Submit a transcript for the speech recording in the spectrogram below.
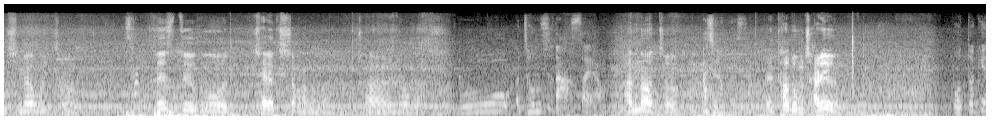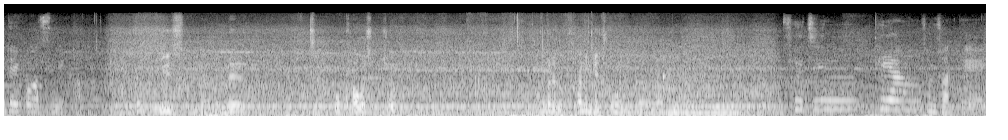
열심히 하고 있죠. 테스트 그거 체력 측정하는 거 잘 하고 오 점수 나왔어요? 안 나왔죠. 아직 안 나왔어요 근데 다 너무 잘해요 근데 어떻게 될 것 같습니까? 잘 모르겠습니다. 근데 꼭 가고 싶죠. 아무래도 가는 게 좋으니까요. 세진 태양 선수한테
